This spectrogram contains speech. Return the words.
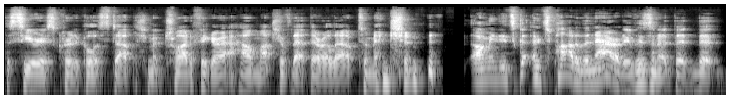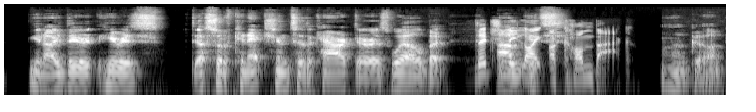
the serious critical establishment try to figure out how much of that they're allowed to mention. I mean, it's it's part of the narrative, isn't it? That that you know there here is a sort of connection to the character as well. But Literally Um, like a comeback. oh god,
